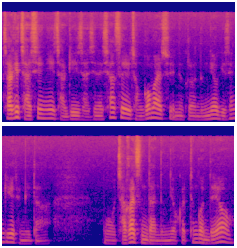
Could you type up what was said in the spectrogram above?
자기 자신이 자기 자신의 샷을 점검할 수 있는 그런 능력이 생기게 됩니다. 뭐, 진단 능력 같은 건데요.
